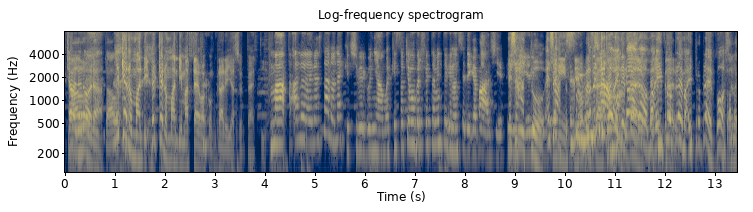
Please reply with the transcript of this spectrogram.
Ciao. Eleonora. Ciao. Perché non, mandi, perché non mandi Matteo a comprare gli assorbenti? Ma allora in realtà non è che ci vergogniamo, è che sappiamo perfettamente che non siete capaci. Esatto, esatto. Benissimo, Ma perché no, no, ma il problema, il problema è vostro,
